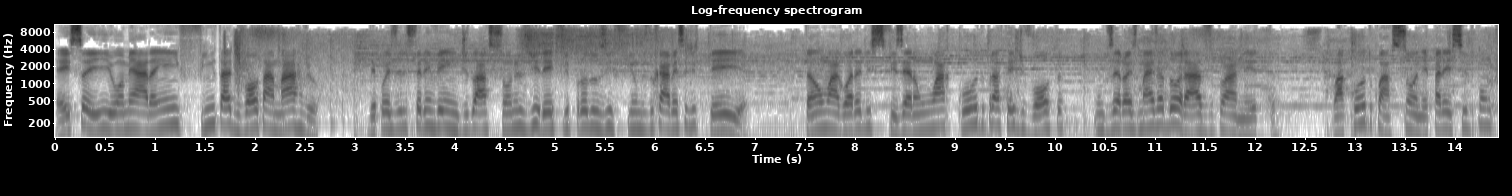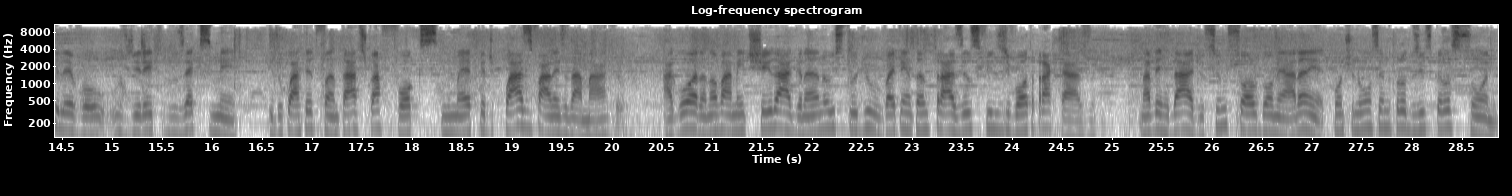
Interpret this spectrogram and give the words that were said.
É isso aí, o Homem-Aranha enfim está de volta à Marvel, depois de eles terem vendido à Sony os direitos de produzir filmes do Cabeça de Teia. Então agora eles fizeram um acordo para ter de volta um dos heróis mais adorados do planeta. O acordo com a Sony é parecido com o que levou os direitos dos X-Men e do Quarteto Fantástico à Fox em uma época de quase falência da Marvel. Agora, novamente cheio da grana, o estúdio vai tentando trazer os filhos de volta para casa. Na verdade, os filmes solo do Homem-Aranha continuam sendo produzidos pela Sony,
